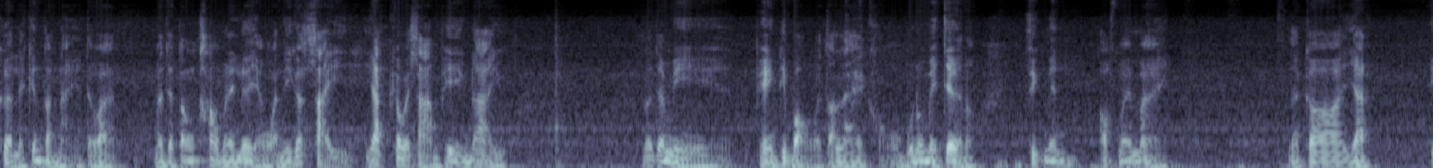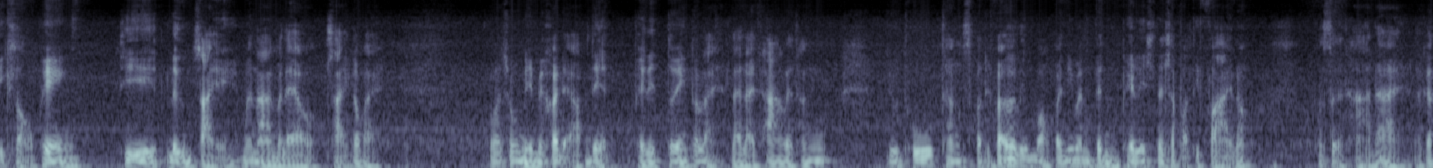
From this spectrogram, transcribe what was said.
เกิดอะไรขึ้นตอนไหน แต่ว่า มันจะต้องเข้ามาเรื่อยๆอย่างวันนี้ก็ใส่ยัดเข้าไปสามเพลงได้อยู่ ก็จะมีเพลงที่บอกไว้ตอนแรกของ Bruno Major เนาะ Figment of My Mind แล้วก็ยัดอีกสองเพลงที่ลืมใส่เมื่อนานมาแล้วใส่เข้าไป เพราะว่าช่วงนี้ไม่ค่อยได้อัปเดตเพลย์ลิสต์ตัวเองเท่าไหร่ หลาย ๆ ทางเลยทั้ง YouTube ทั้ง Spotify เออลืมบอกไปนี่มันเป็นเพลย์ลิสต์ใน Spotify เนาะก็ search หาได้แล้วก็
